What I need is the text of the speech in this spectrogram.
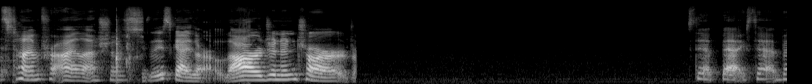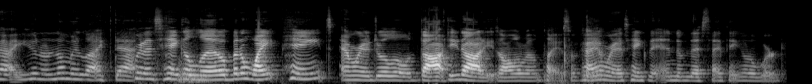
It's time for eyelashes. These guys are large and in charge. Step back, step back. You don't know me like that. We're gonna take a little bit of white paint and we're gonna do a little dotty dotties all over the place, okay? We're gonna take the end of this. I think it'll work.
